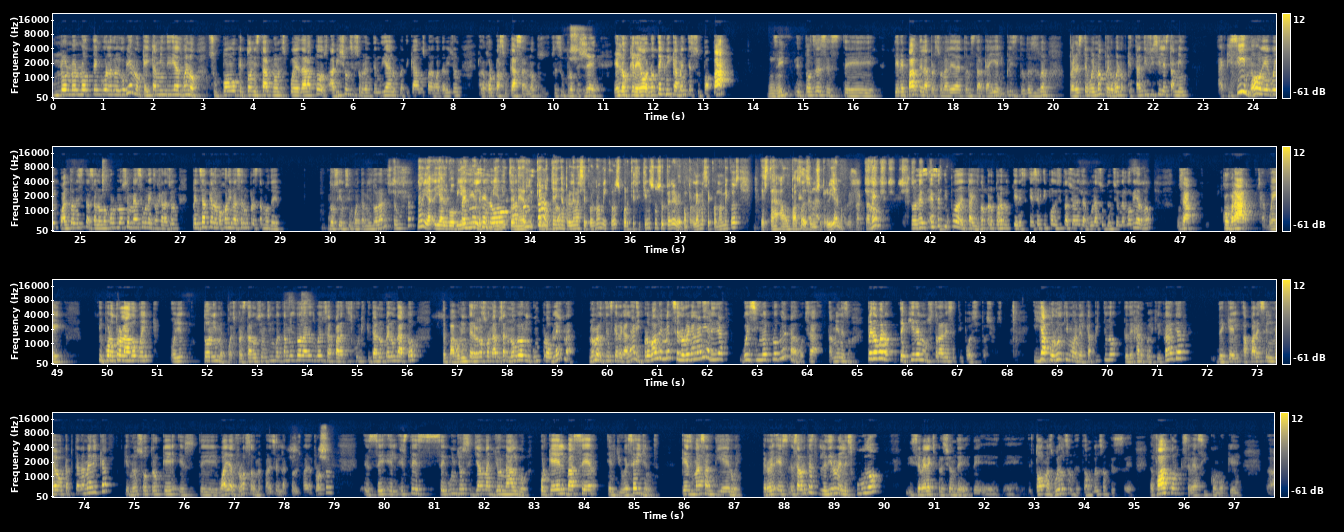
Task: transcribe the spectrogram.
No, no, no tengo el gobierno, que ahí también dirías, bueno, supongo que Tony Stark no les puede dar a todos. A Vision se sobreentendía, lo platicábamos para WandaVision, a lo mejor para su casa, ¿no? Pues es su protégé, él lo creó, no técnicamente es su papá, ¿sí? Entonces, este, tiene parte de la personalidad de Tony Stark ahí, el implícito. Entonces, bueno, pero este güey no, pero bueno, qué tan difícil es también Aquí sí, ¿no? Oye, güey, ¿cuánto necesitas? A lo mejor no se me hace una exageración pensar que a lo mejor iba a ser un préstamo de 250 mil dólares, ¿te gusta? No, y, al gobierno le conviene tener que no tengan problemas económicos, porque si tienes un superhéroe con problemas económicos, está a un paso de ser un supervillano. Exactamente. Entonces, ese tipo de detalles, ¿no? Pero, por ejemplo, tienes ese tipo de situaciones de alguna subvención del gobierno, o sea, cobrar, o sea, güey. Y por otro lado, güey, oye, Tony, ¿me puedes prestar 250 mil dólares, güey? O sea, para quitarle un pelo a un gato, te pago un interés razonable, o sea, no veo ningún problema, no me lo tienes que regalar, y probablemente se lo regalaría, le diría, güey, si no hay problema, o sea, también eso. Pero bueno, te quieren mostrar ese tipo de situaciones. Y ya por último, en el capítulo, te dejan con el cliffhanger de que aparece el nuevo Capitán América, que no es otro que este Wyatt Russell, me parece, el actor es Wyatt Russell, este, según yo, se llama John Algo, porque él va a ser el US Agent, que es más antihéroe. Pero es, o sea, ahorita le dieron el escudo y se ve la expresión de, de, Thomas Wilson, de Tom Wilson, que es eh, el Falcon, que se ve así como que,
